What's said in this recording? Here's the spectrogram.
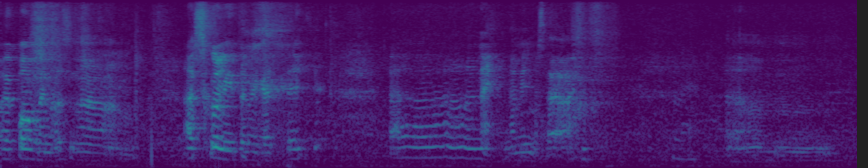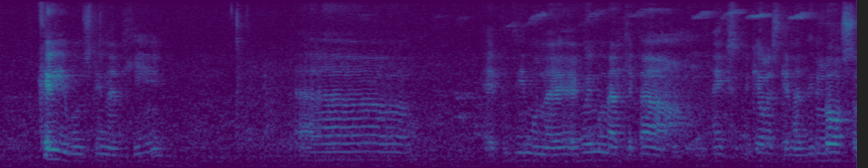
ο επόμενος να ασχολείται με κάτι τέτοιο. ναι, να μην μας τα ναι. κρύβουν στην αρχή επειδή ήμουν, εγώ ήμουν αρκετά έξυπνη κιόλας και να δηλώσω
